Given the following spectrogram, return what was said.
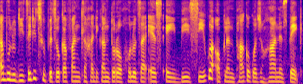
a boloditse ditshupetso ka fa ntle ga dikantorokgolo tsa sabc kwa auckland park kwa johannesburg.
